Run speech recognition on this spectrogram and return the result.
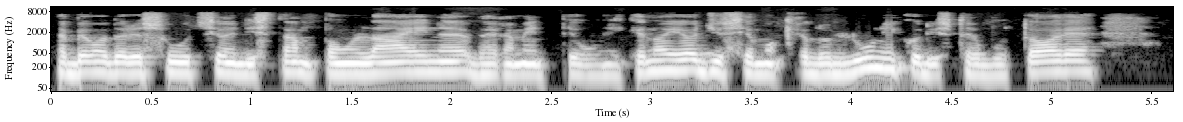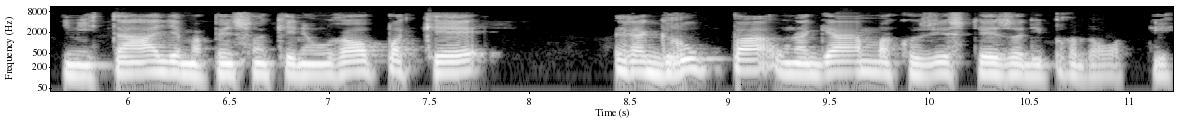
abbiamo delle soluzioni di stampa online veramente uniche. Noi oggi siamo, credo, l'unico distributore in Italia, ma penso anche in Europa, che raggruppa una gamma così estesa di prodotti.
